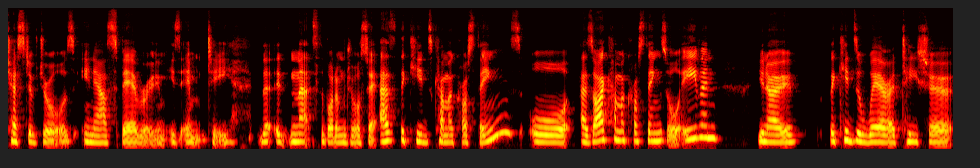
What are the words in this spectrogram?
chest of drawers in our spare room is empty. And that's the bottom drawer. So as the kids come across things, or as I come across things, or even, you know, the kids will wear a t shirt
